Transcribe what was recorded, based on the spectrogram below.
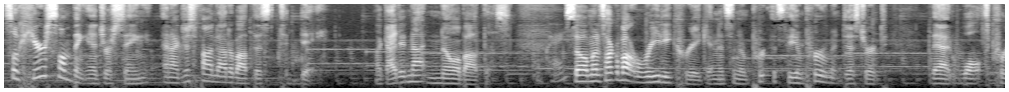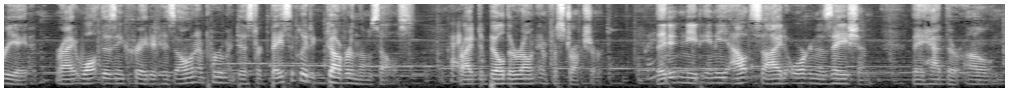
So here's something interesting, and I just found out about this today. Like I did not know about this. Okay. So I'm going to talk about Reedy Creek, and it's an impro- it's the improvement district that Walt created. Right, Walt Disney created his own improvement district, basically to govern themselves. Okay. Right, to build their own infrastructure. Okay. They didn't need any outside organization. They had their own.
